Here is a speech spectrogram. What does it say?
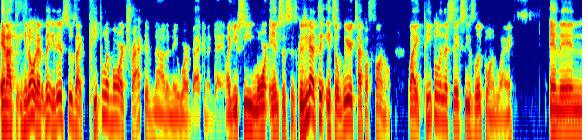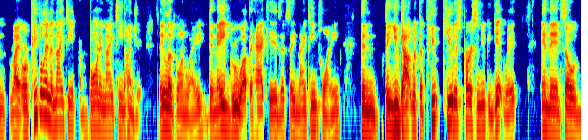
And I think you know what I think it is too. Is like people are more attractive now than they were back in the day. Like you see more instances because you got to think it's a weird type of funnel. Like people in the '60s looked one way, and then like or people in the 19 born in 1900 they looked one way. Then they grew up and had kids. Let's say 1920. Then then you got with the pu- cutest person you could get with, and then so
